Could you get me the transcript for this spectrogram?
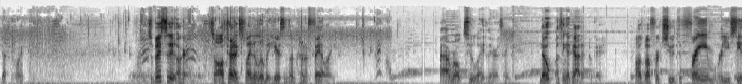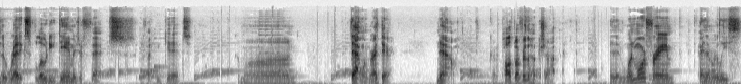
Definitely. So basically, okay, so I'll try to explain a little bit here since I'm kind of failing. I rolled too late there, I think. Nope, I think I got it. Okay. Pause buffer to the frame where you see the red exploding damage effect. If I can get it. Come on. That one right there. Now, I'm gonna pause buffer the hook shot. And then one more frame, and then release.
